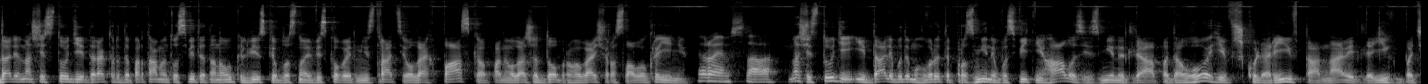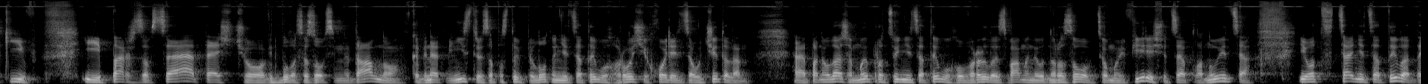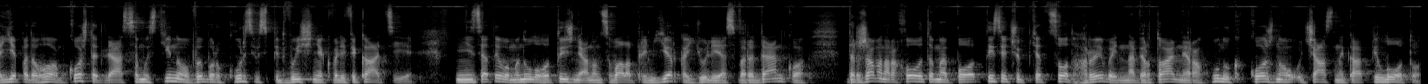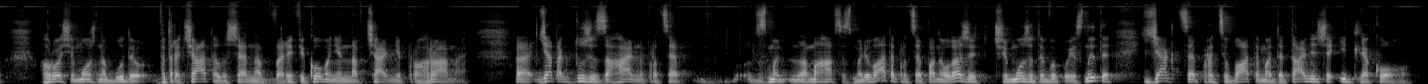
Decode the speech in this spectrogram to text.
Далі в нашій студії директор департаменту освіти та науки Львівської обласної військової адміністрації Олег Паска. Пане Олеже, доброго вечора. Слава Україні. Героям слава. В нашій студії і далі будемо говорити про зміни в освітній галузі, зміни для педагогів, школярів та навіть для їх батьків. І перш за все, те, що відбулося зовсім недавно, кабінет міністрів запустив пілотну ініціативу Гроші ходять за учителем. Е, Пане Олеже, ми про цю ініціативу говорили з вами неодноразово в цьому ефірі, що це планується. І от ця ініціатива дає педагогам кошти для самостійного вибору курсів з підвищення кваліфікації. Ініціативу минулого тижня анонсувала прем'єрка Юлія Свериденко. Держава нараховуватиме по 1500 гривень на віртуальний рахунок кожного учасника пілоту. Гроші можна буде витрачати лише на верифіковані навчальні програми. Е, Я так дуже загально про це намагався змалювати про це, пане Олеже. Чи можете ви пояснити, як це працюватиме детальніше і для кого?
